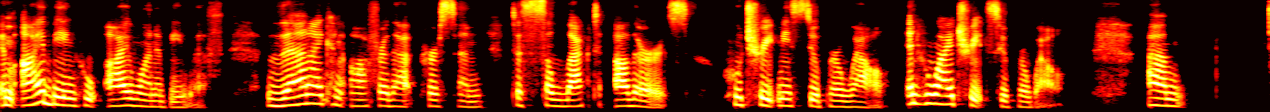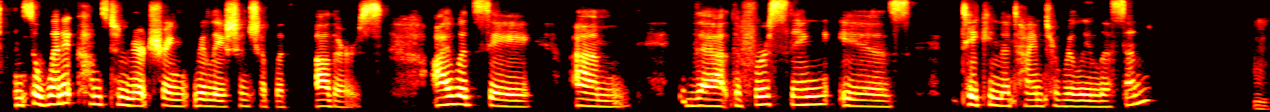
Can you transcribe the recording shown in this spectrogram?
Am I being who I want to be with? Then I can offer that person to select others who treat me super well and who I treat super well. Um, and so when it comes to nurturing relationship with others, I would say um, that the first thing is taking the time to really listen. Mm.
